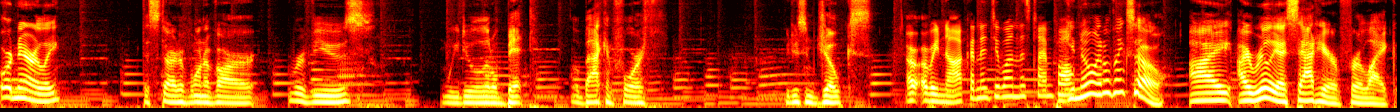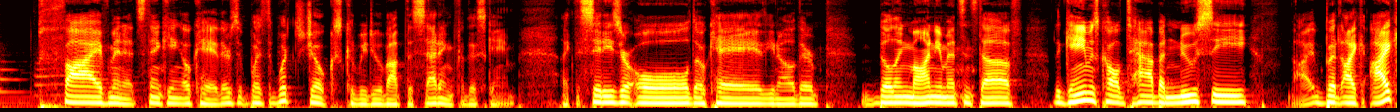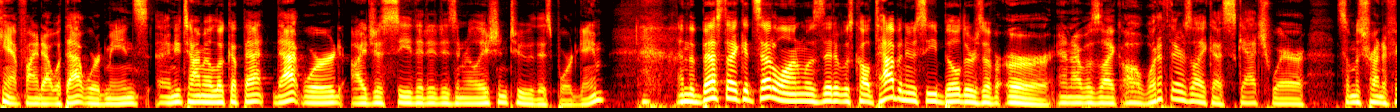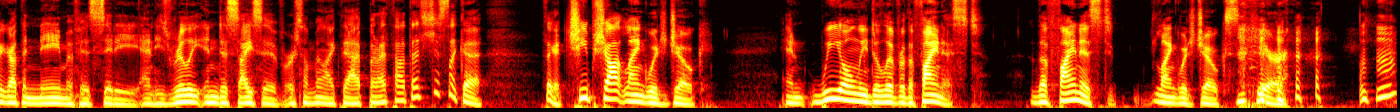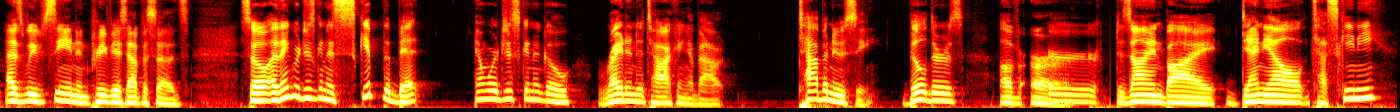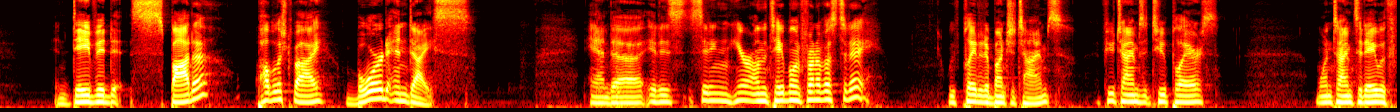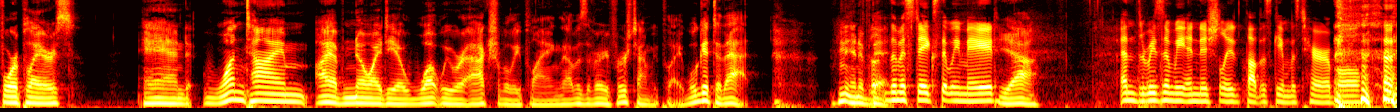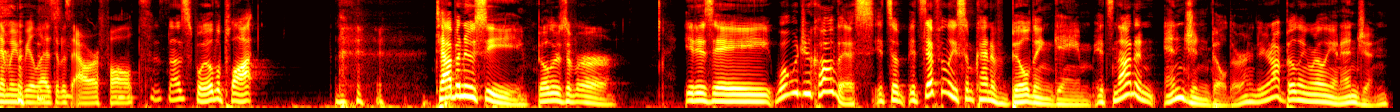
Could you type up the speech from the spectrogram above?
Ordinarily, the start of one of our reviews, we do a little bit, a little back and forth. We do some jokes. Are, are we not going to do one this time, Paul? You know, I don't think so. I I really I sat here for like five minutes thinking, okay, there's what what jokes could we do about the setting for this game? Like the cities are old, okay, you know they're building monuments and stuff. The game is called Tabannusi. I, but like I can't find out what that word means. Anytime I look up that that word, I just see that it is in relation to this board game. And the best I could settle on was that it was called Tabannusi Builders of Ur. And I was like, oh, what if there's like a sketch where someone's trying to figure out the name of his city and he's really indecisive or something like that. But I thought that's just like a it's like a cheap shot language joke. And we only deliver the finest, the finest language jokes here, mm-hmm. as we've seen in previous episodes. So I think we're just going to skip the bit and we're just going to go right into talking about Tabannusi, Builders of Ur, designed by Daniele Tascini and David Spada, published by Board and Dice. And uh, it is sitting here on the table in front of us today. We've played it a bunch of times, a few times at two players, one time today with four players, and one time I have no idea what we were actually playing. That was the very first time we played. We'll get to that in a the, bit. the mistakes that we made, yeah. And the reason we initially thought this game was terrible, and then we realized it was our fault. Let's not spoil the plot. Tabannusi, Builders of Ur. It is a what would you call this? It's a it's definitely some kind of building game. It's not an engine builder. You're not building really an engine.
